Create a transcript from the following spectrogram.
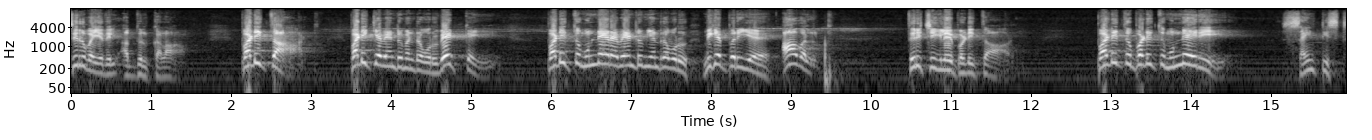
சிறுவயதில் அப்துல் கலாம். படித்தார். படிக்க வேண்டும் என்ற ஒரு வேட்கை படித்து முன்னேற வேண்டும் என்ற ஒரு மிகப்பெரிய ஆவல் திருச்சியிலே படித்தார். படித்து படித்து முன்னேறி சயின்டிஸ்ட்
